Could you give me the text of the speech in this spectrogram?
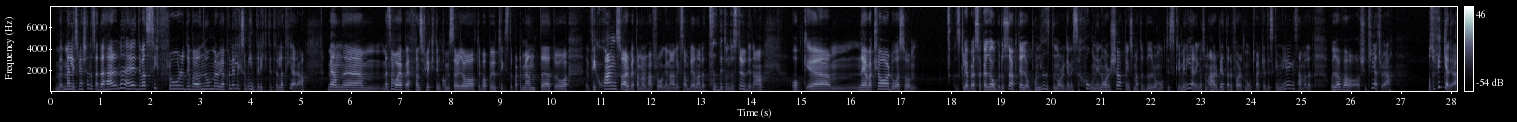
Men, men liksom jag kände såhär, det här, nej, det var siffror, det var nummer och jag kunde liksom inte riktigt relatera. Men, ehm, men sen var jag på FNs flyktingkommissariat, jag var på utrikesdepartementet och fick chans att arbeta med de här frågorna liksom redan rätt tidigt under studierna. Och eh, när jag var klar då så skulle jag börja söka jobb och då sökte jag jobb på en liten organisation i Norrköping som hette Byrån mot diskriminering och som arbetade för att motverka diskriminering i samhället. Och jag var 23 tror jag. Och så fick jag det.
